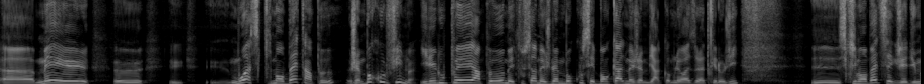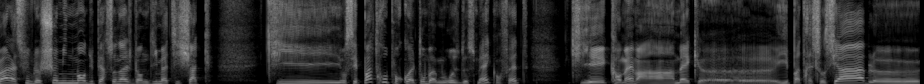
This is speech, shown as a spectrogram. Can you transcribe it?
Mais moi, ce qui m'embête un peu, j'aime beaucoup le film. Il est loupé un peu, mais tout ça, mais je l'aime beaucoup. C'est bancal, mais j'aime bien, comme le reste de la trilogie. Ce qui m'embête, c'est que j'ai du mal à suivre le cheminement du personnage d'Andy Matichak, qui, on ne sait pas trop pourquoi elle tombe amoureuse de ce mec, en fait, qui est quand même un mec, euh, il est pas très sociable, euh,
